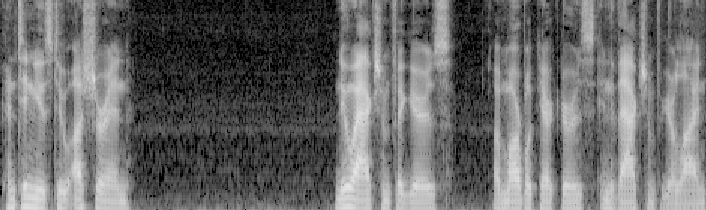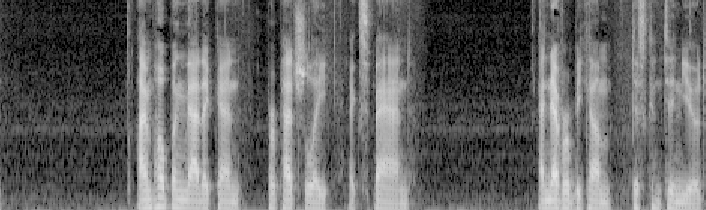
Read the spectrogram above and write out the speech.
Continues to usher in new action figures of Marvel characters into the action figure line. I'm hoping that it can perpetually expand and never become discontinued.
